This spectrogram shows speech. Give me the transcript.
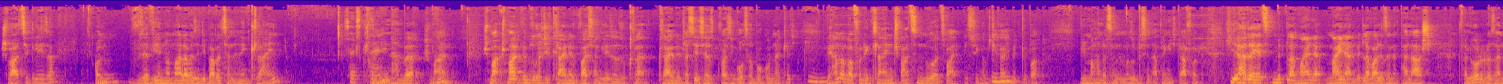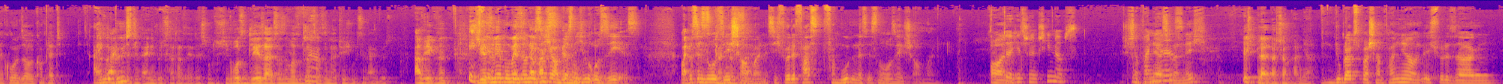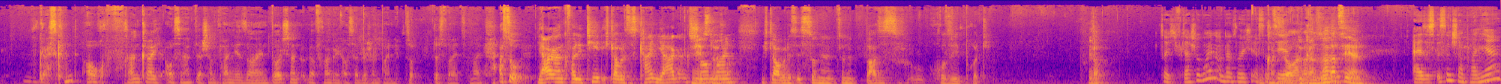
schwarze Gläser und servieren normalerweise die Bubbles dann in den kleinen. Das heißt Von denen klein. haben wir Schmal. Hm? Schmal, schmal, wir haben so richtig kleine Weißweingläser, so klei- kleine, das hier ist ja quasi ein großer Burgunderkelch. Wir haben aber von den kleinen schwarzen nur zwei, deswegen habe ich die gar nicht mitgebracht. Wir machen das dann immer so ein bisschen abhängig davon. Hier hat er jetzt mittlerweile, meiner mittlerweile seine Perlage verloren oder seine Kohlensäure komplett Also ein eingebüßt. bisschen eingebüßt hat er sehr. Das stimmt. Durch die großen Gläser ist das immer so, dass er so natürlich ein bisschen einbüßt. Aber wir sind. Ich wir bin mir im Moment noch sind nicht sicher, ob das nicht ein. Rosé ist. Ob Ah, das das ein Rosé-Schaumwein ist. Ich würde fast vermuten, es ist ein Rosé-Schaumwein. Habt ihr euch Und jetzt schon entschieden, ob es Champagner Champagner ist oder nicht? Ich bleibe bei Champagner. Du bleibst bei Champagner und ich würde sagen, es könnte auch Frankreich außerhalb der Champagne sein. Deutschland oder Frankreich außerhalb der Champagne. So, das war jetzt mal. Achso, Jahrgang Qualität. Ich glaube, das ist kein Nee, Jahrgangsschaumwein. ist ich glaube, das ist so eine, so eine Basis-Rosé-Brüt. Ja, Soll ich die Flasche holen oder soll ich erst Du kannst es erzählen? auch du Einfach kannst sagen. erzählen. Also es ist ein Champagner.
